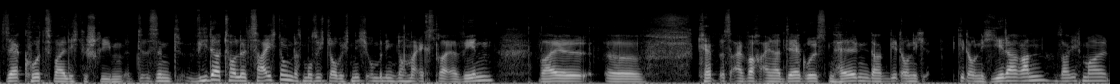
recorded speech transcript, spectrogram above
sehr kurzweilig geschrieben. Es sind wieder tolle Zeichnungen, das muss ich glaube ich nicht unbedingt nochmal extra erwähnen, weil äh, Cap ist einfach einer der größten Helden, da geht auch nicht, geht auch nicht jeder ran, sag ich mal.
